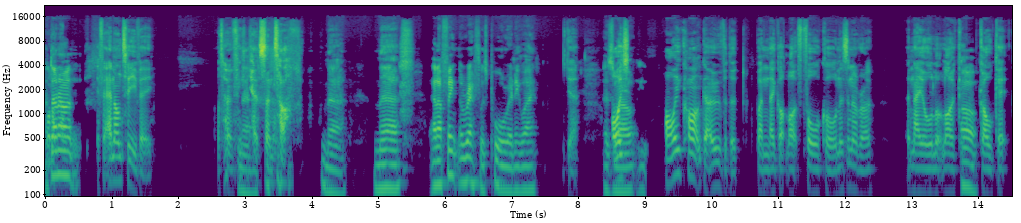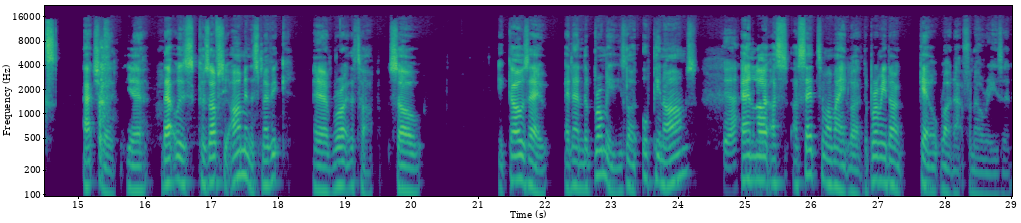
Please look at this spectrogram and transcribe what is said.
I don't know. If it end on TV, I don't think No. it gets sent off. Nah, nah, and I think the ref was poor anyway. Yeah. as I- well. I can't get over the when they got like four corners in a row, and they all look like Oh. goal kicks. Actually, yeah, that was because obviously I'm in the Smethwick, uh, right at the top. So it goes out, and then the Brummie is like up in arms, Yeah, and like I, I said to my mate, like the Brummie don't get up like that for no reason.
